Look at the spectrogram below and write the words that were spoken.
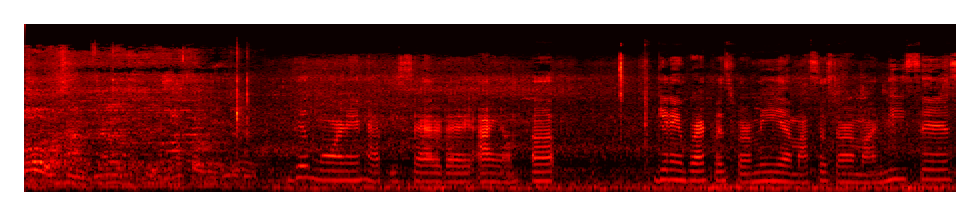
oh, Good morning, happy Saturday. I am up getting breakfast for me and my sister and my nieces.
